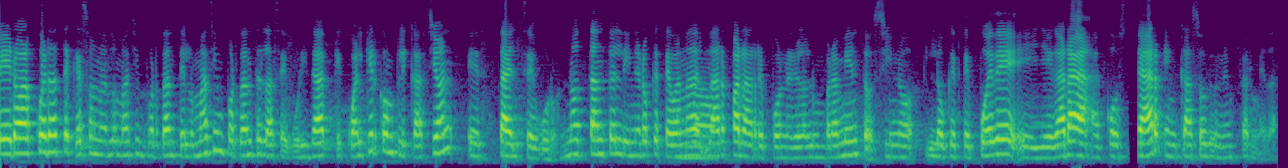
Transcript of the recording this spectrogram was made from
Pero acuérdate que eso no es lo más importante. Lo más importante es la seguridad, que cualquier complicación está el seguro. No tanto el dinero que te van a dar para reponer el alumbramiento, sino lo que te puede eh, llegar a, a, costear en caso de una enfermedad.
